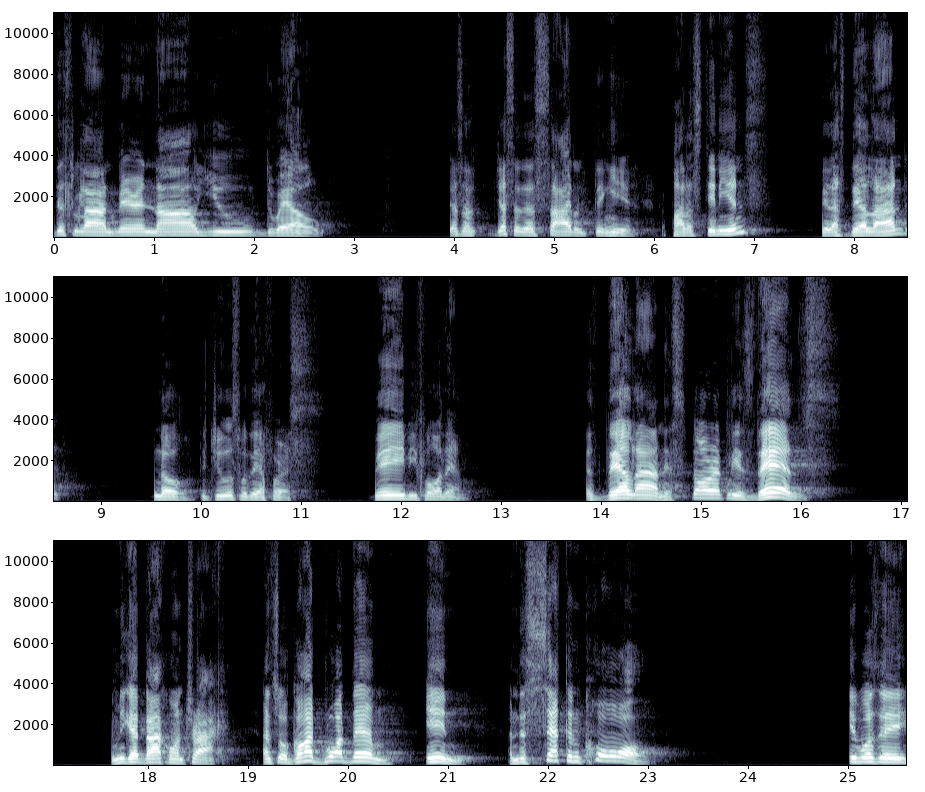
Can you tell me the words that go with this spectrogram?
this land wherein now you dwell. Just, a, just as a side thing here, the Palestinians say that's their land. No, the Jews were there first, way before them. It's their land. Historically, it's theirs. Let me get back on track. And so God brought them in. And the second call, it was a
